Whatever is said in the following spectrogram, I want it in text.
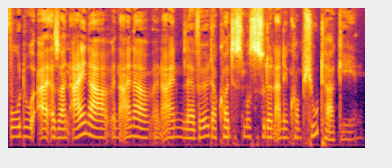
wo du, also in einer, in einer, in einem Level, da konntest, musstest du dann an den Computer gehen.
